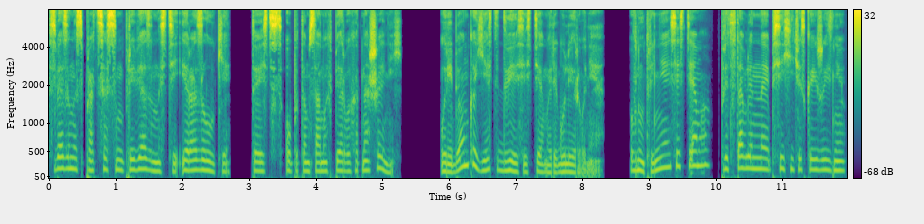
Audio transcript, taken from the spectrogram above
связаны с процессом привязанности и разлуки, то есть с опытом самых первых отношений. У ребенка есть две системы регулирования Внутренняя система, представленная психической жизнью,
